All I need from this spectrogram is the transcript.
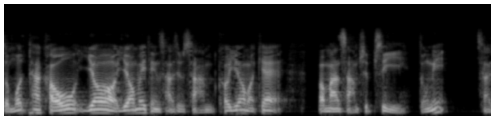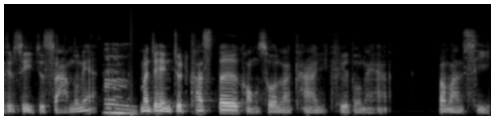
สมมติถ้าเขาย่อย่อไม่ถึงสามสิบสามเขาย่อมาแค่ประมาณสามสิบสี่ตรงนี้สามสิบสี่จุดสามตรงเนี้ยอืมมันจะเห็นจุดคลัสเตอร์ของโซนราคาคือตรงไหนฮะ ประมาณสี่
